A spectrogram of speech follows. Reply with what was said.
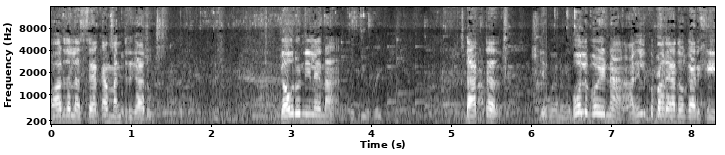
పారుదల శాఖ మంత్రి గారు గౌరవనీయులైన డాక్టర్ కోల్పోయిన అనిల్ కుమార్ యాదవ్ గారికి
